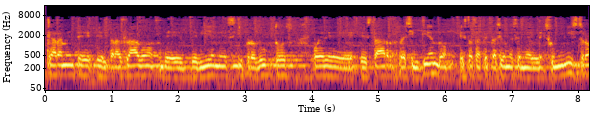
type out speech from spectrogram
Claramente el traslado de, de bienes y productos puede estar resintiendo estas afectaciones en el suministro.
